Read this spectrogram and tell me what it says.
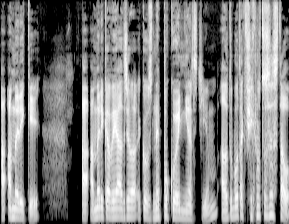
a Ameriky, a Amerika vyjádřila jako znepokojení nad tím, ale to bylo tak všechno, co se stalo.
